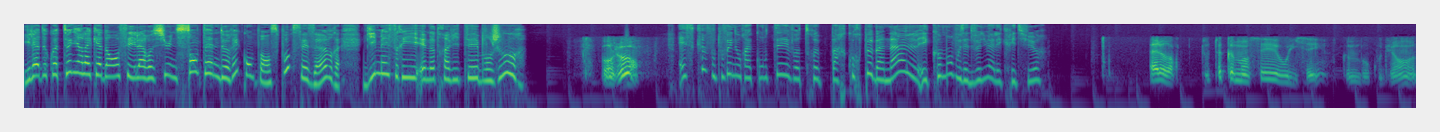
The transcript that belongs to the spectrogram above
il a de quoi tenir la cadence et il a reçu une centaine de récompenses pour ses œuvres. Guy Mézery est notre invité. Bonjour. Bonjour. Est-ce que vous pouvez nous raconter votre parcours peu banal et comment vous êtes venu à l'écriture? Alors, tout a commencé au lycée, comme beaucoup de gens.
